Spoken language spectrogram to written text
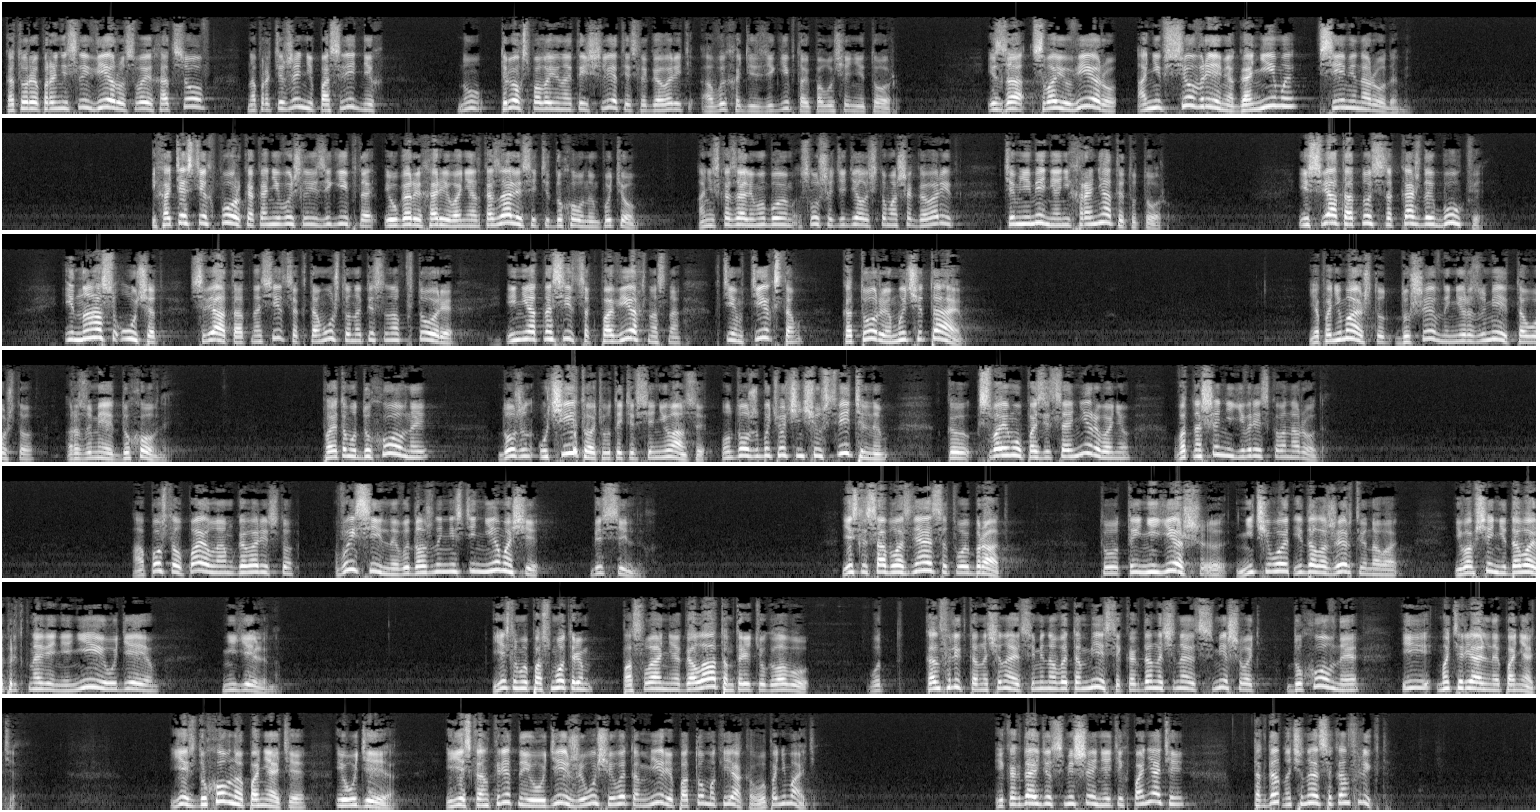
которые пронесли веру своих отцов на протяжении последних, ну, трех с половиной тысяч лет, если говорить о выходе из Египта и получении Тор. И за свою веру они все время гонимы всеми народами. И хотя с тех пор, как они вышли из Египта и у горы Харив, они отказались идти духовным путем, они сказали, мы будем слушать и делать, что Машек говорит, тем не менее, они хранят эту Тору. И свято относятся к каждой букве. И нас учат свято относиться к тому, что написано в Торе, и не относиться к поверхностно к тем текстам, которые мы читаем. Я понимаю, что душевный не разумеет того, что разумеет духовный. Поэтому духовный должен учитывать вот эти все нюансы. Он должен быть очень чувствительным к, к своему позиционированию в отношении еврейского народа. Апостол Павел нам говорит, что вы сильные, вы должны нести немощи бессильных. Если соблазняется твой брат, то ты не ешь э, ничего идоложертвенного и вообще не давай преткновения ни иудеям, ни еленам. Если мы посмотрим послание Галатам, третью главу, вот конфликт начинается именно в этом месте, когда начинают смешивать духовные и материальные понятия. Есть духовное понятие иудея, и есть конкретный иудей, живущий в этом мире, потомок Якова. Вы понимаете? И когда идет смешение этих понятий, тогда начинается конфликт.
